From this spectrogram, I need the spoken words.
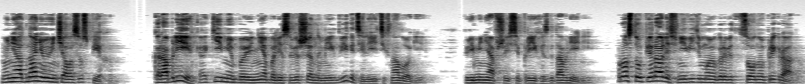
но ни одна не увенчалась успехом. Корабли, какими бы ни были совершенными их двигатели и технологии, применявшиеся при их изготовлении, просто упирались в невидимую гравитационную преграду,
